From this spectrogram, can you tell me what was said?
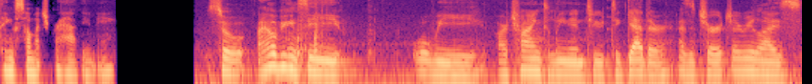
Thanks so much for having me. So I hope you can see what we are trying to lean into together as a church. I realize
